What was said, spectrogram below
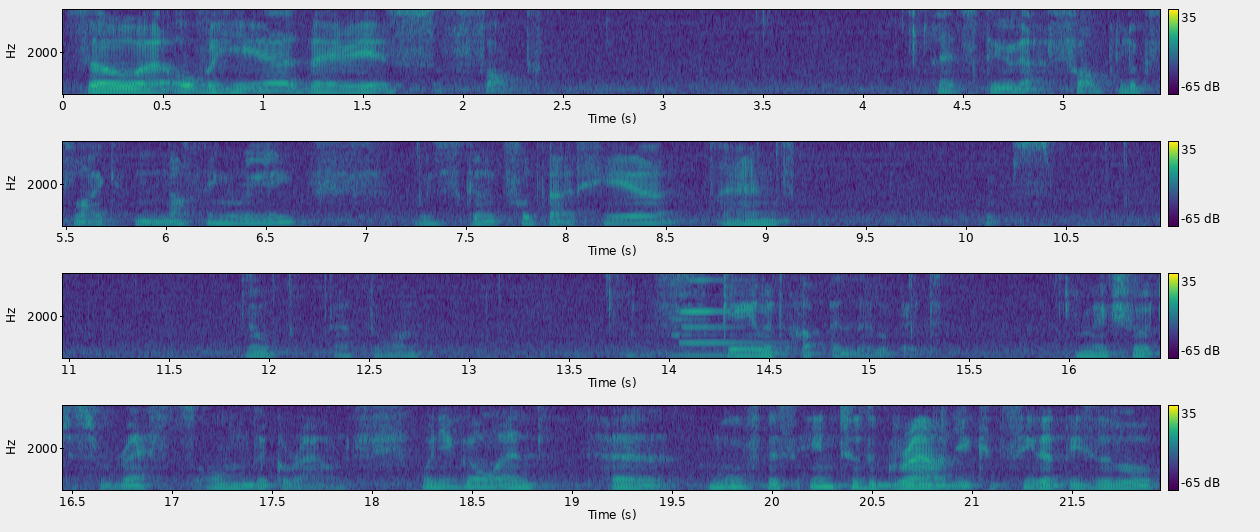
So uh, over here, there is fog. Let's do that. Fog looks like nothing really. We're just going to put that here and, oops, no, that's the one. Scale it up a little bit. Make sure it just rests on the ground. When you go and uh, move this into the ground, you can see that these little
